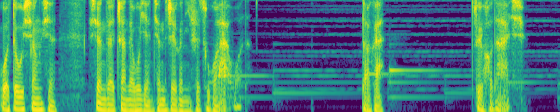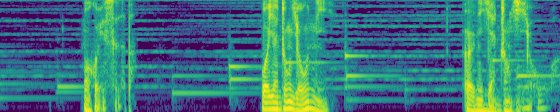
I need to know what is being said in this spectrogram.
我都相信，现在站在我眼前的这个你是足够爱我的。大概，最好的爱情，莫过于此了吧。我眼中有你，而你眼中也有我。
